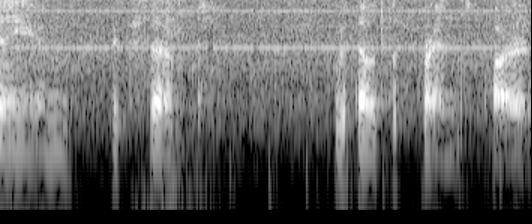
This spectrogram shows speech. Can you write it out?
Same, except without the friends part.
